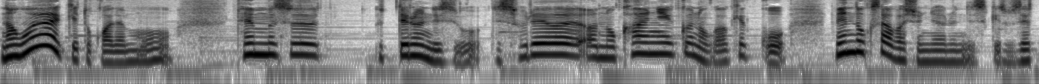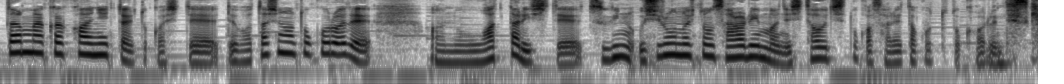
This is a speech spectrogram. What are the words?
名古屋駅とかでも天むす売ってるんですよ。でそれあの買いに行くのが結構面倒くさい場所にあるんですけど絶対毎回買いに行ったりとかしてで私のところであの終わったりして次の後ろの人のサラリーマンに舌打ちとかされたこととかあるんですけ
